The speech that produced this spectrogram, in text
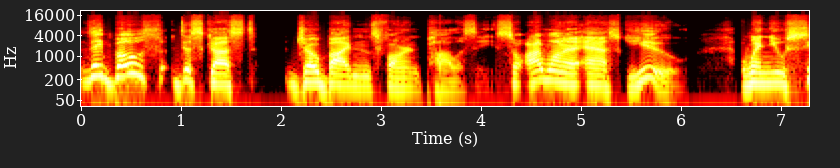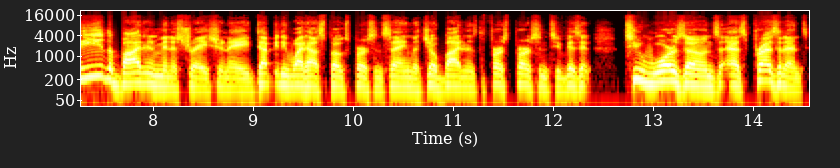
They both discussed Joe Biden's foreign policy. So I want to ask you when you see the Biden administration, a deputy White House spokesperson saying that Joe Biden is the first person to visit two war zones as president,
